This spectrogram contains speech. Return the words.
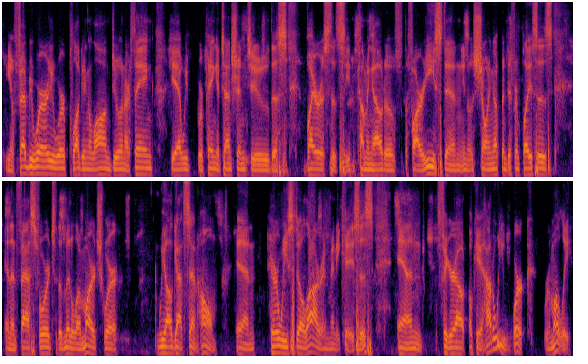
you know, February we're plugging along, doing our thing. Yeah, we we're paying attention to this virus that's coming out of the Far East and you know showing up in different places and then fast forward to the middle of March where we all got sent home. And here we still are in many cases and figure out okay how do we work remotely?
